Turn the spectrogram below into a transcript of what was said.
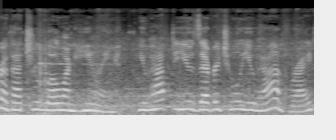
Remember that you're low on healing. You have to use every tool you have, right?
